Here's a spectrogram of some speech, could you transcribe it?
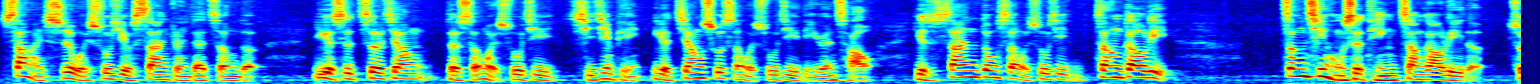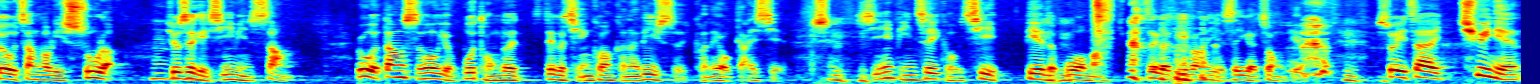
上海市委书记有三个人在争的，一个是浙江的省委书记习近平，一个江苏省委书记李元朝，也是山东省委书记张高丽。曾庆红是挺张高丽的，最后张高丽输了，就是给习近平上。如果当时候有不同的这个情况，可能历史可能有改写。是习近平这一口气憋得过吗？这个地方也是一个重点。所以在去年，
